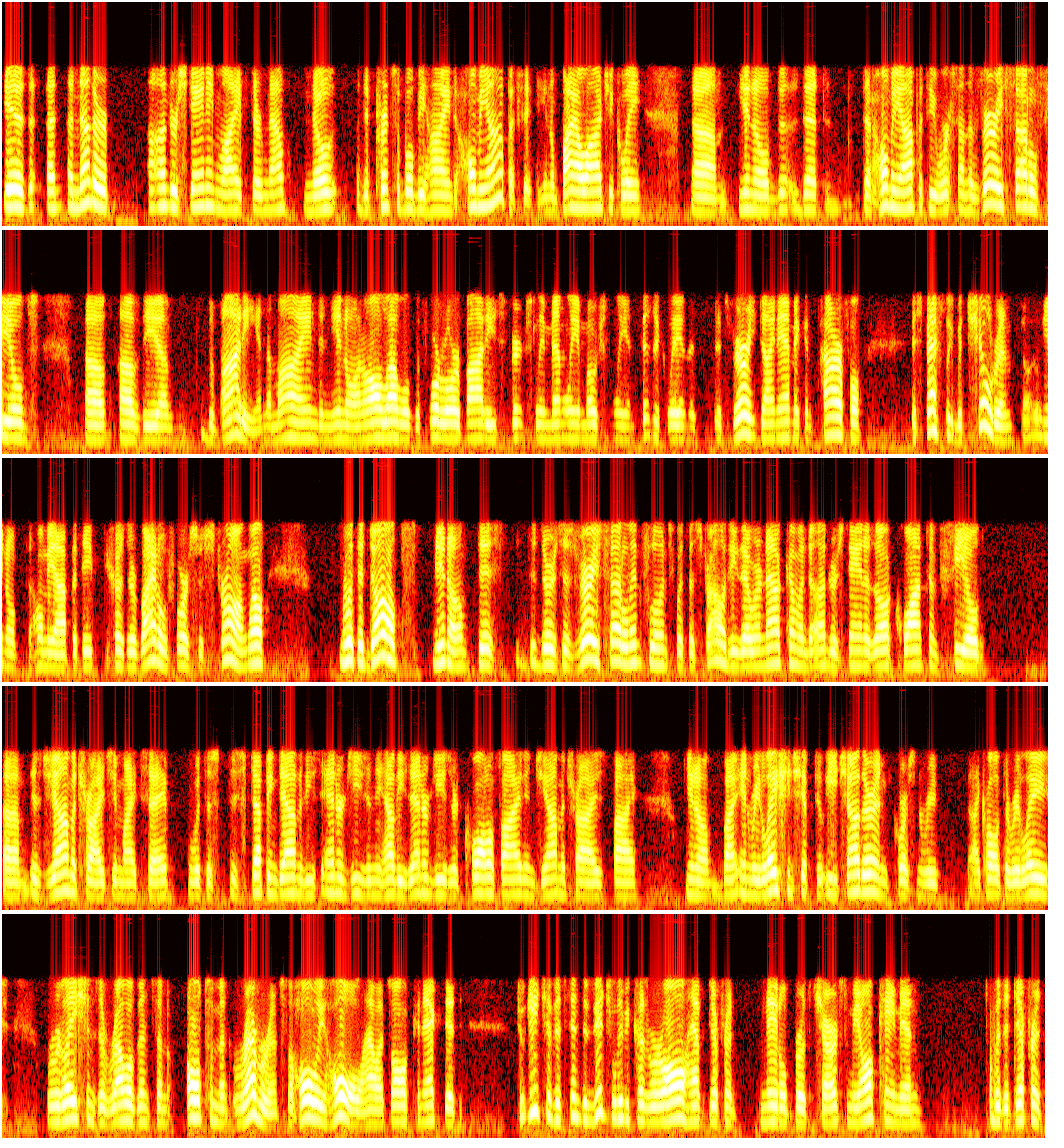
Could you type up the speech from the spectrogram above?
is a, another understanding. Like there now know the principle behind homeopathy. You know, biologically, um, you know th- that that homeopathy works on the very subtle fields of, of the uh, the body and the mind, and you know, on all levels, the four lower bodies, spiritually, mentally, emotionally, and physically, and it's, it's very dynamic and powerful, especially with children. You know, homeopathy because their vital force is strong. Well, with adults, you know, this there's this very subtle influence with astrology that we're now coming to understand as all quantum field um, is geometrized, you might say, with the, the stepping down of these energies and the, how these energies are qualified and geometrized by, you know, by in relationship to each other, and of course, in re, I call it the relays, relations of relevance and ultimate reverence, the holy whole, how it's all connected to each of us individually because we all have different natal birth charts and we all came in with a different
